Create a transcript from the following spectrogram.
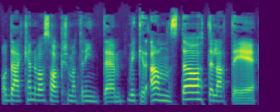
Och där kan det vara saker som att den inte väcker anstöt eller att det är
